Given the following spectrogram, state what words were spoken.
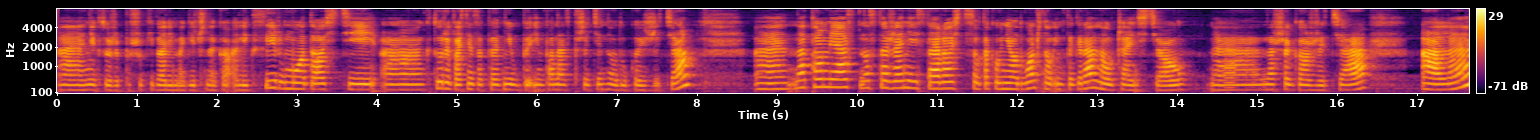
E, niektórzy poszukiwali magicznego eliksiru młodości, e, który właśnie zapewniłby im ponadprzeciętną długość życia. E, natomiast no, starzenie i starość są taką nieodłączną, integralną częścią naszego życia ale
